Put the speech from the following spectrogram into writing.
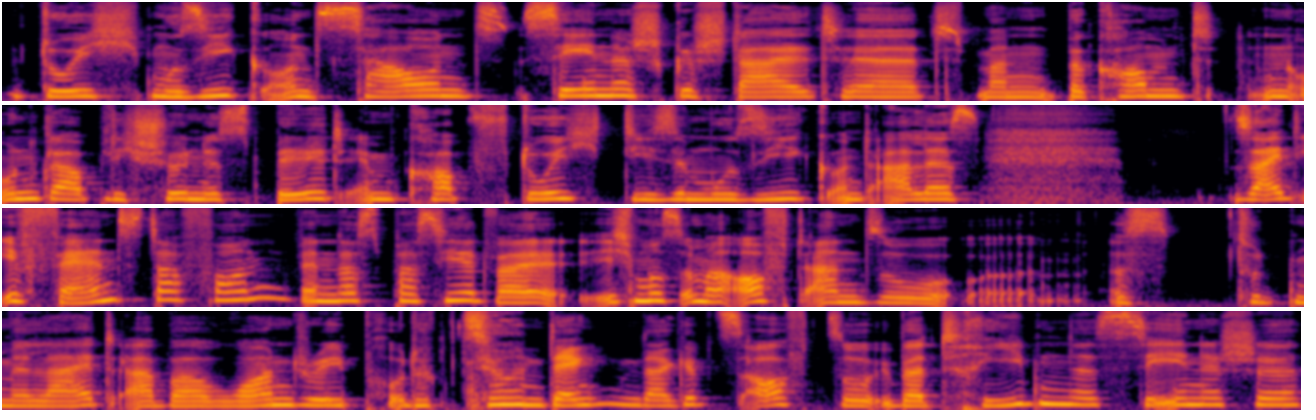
durch Musik und Sound szenisch gestaltet. Man bekommt ein unglaublich schönes Bild im Kopf durch diese Musik und alles. Seid ihr Fans davon, wenn das passiert? Weil ich muss immer oft an so, äh, es tut mir leid, aber Wandry-Produktion denken, da gibt's oft so übertriebene szenische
